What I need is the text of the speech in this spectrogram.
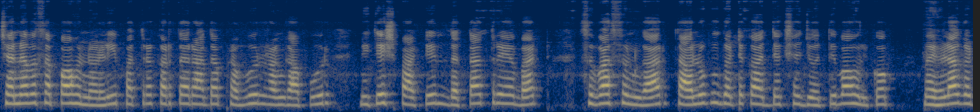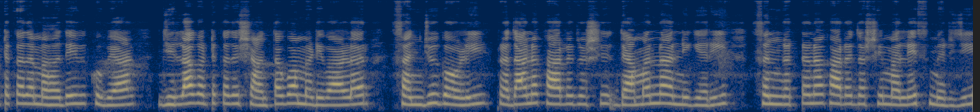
ಚನ್ನಬಸಪ್ಪ ಹೊನ್ನಳ್ಳಿ, ಪತ್ರಕರ್ತರಾದ ಪ್ರಭು ರಂಗಾಪುರ್, ನಿತೇಶ್ ಪಾಟೀಲ್, ದತ್ತಾತ್ರೇಯ ಭಟ್, ಸುಭಾಷ್ ಸುನ್ಗಾರ್ ತಾಲೂಕು ಘಟಕ ಅಧ್ಯಕ್ಷ ಜ್ಯೋತಿಬಾ ಹುಲ್ಕೊಪ್ ಮಹಿಳಾ ಘಟಕದ ಮಹಾದೇವಿ ಕುಬ್ಯಾಳ್ ಜಿಲ್ಲಾ ಘಟಕದ ಶಾಂತವ್ವ ಮಡಿವಾಳರ್, ಸಂಜು ಗೌಳಿ, ಪ್ರಧಾನ ಕಾರ್ಯದರ್ಶಿ ದ್ಯಾಮಣ್ಣ ಅನ್ನಿಗೇರಿ ಸಂಘಟನಾ ಕಾರ್ಯದರ್ಶಿ ಮಲ್ಲೇಶ್ ಮಿರ್ಜಿ,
